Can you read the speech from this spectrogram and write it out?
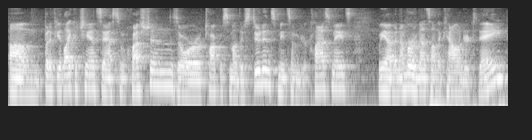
Um, but if you'd like a chance to ask some questions or talk with some other students, meet some of your classmates, we have a number of events on the calendar today,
